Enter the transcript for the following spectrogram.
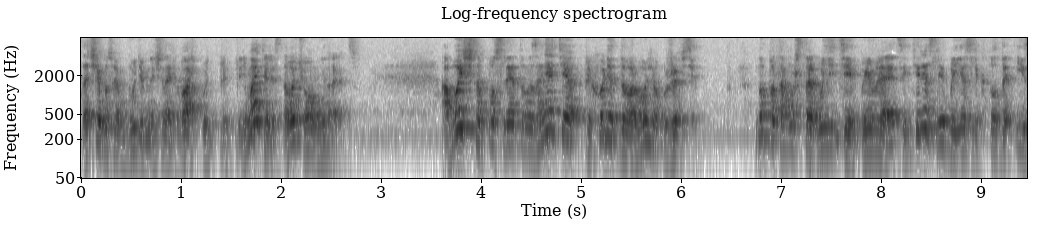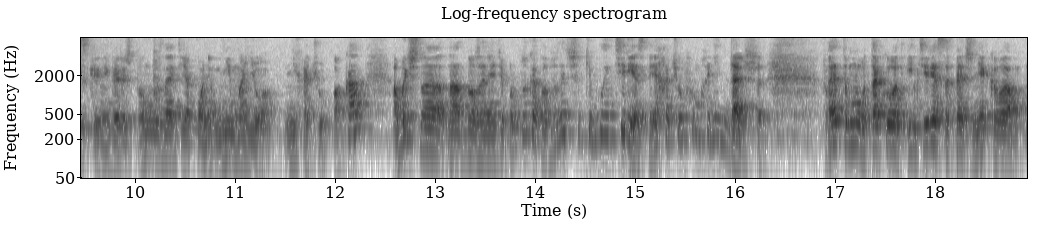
Зачем мы с вами будем начинать ваш путь предпринимателя с того, чего вам не нравится? Обычно после этого занятия приходят добровольно уже все. Ну, потому что у детей появляется интерес, либо если кто-то искренне говорит, что, ну, вы знаете, я понял, не мое, не хочу пока. Обычно на одно занятие пропускают, а вы знаете, все-таки было интересно, я хочу вам ходить дальше. Поэтому такой вот интерес, опять же, некого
